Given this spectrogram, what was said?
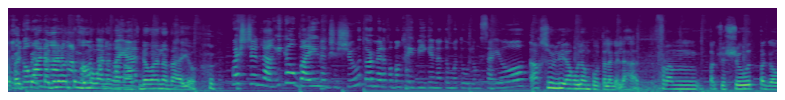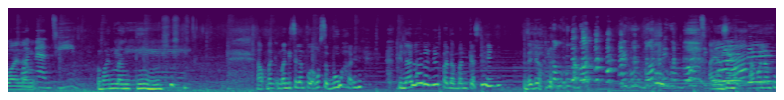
Pwede, Gawa na pwede nga naman ng pong account, gumawa ano ng account. Gawa na tayo. Question lang, ikaw ba yung nag-shoot or meron ka bang kaibigan na tumutulong sa'yo? Actually, ako lang po talaga lahat. From pag-shoot, paggawa ng... One-man team. One-man team. Mag mag-isa lang po ako sa buhay. Pinalaran niyo pa naman kasi. Ibang hubot. May hubot, may hubot. Si Ayun, so, Kuya. ako lang po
